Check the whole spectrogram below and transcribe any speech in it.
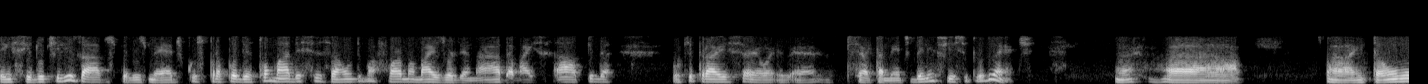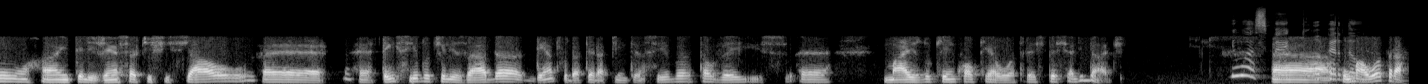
têm sido utilizados pelos médicos para poder tomar decisão de uma forma mais ordenada, mais rápida, o que traz é, é certamente benefício para o doente. Né? Ah, ah, então, a inteligência artificial é, é, tem sido utilizada dentro da terapia intensiva, talvez é, mais do que em qualquer outra especialidade. E o aspecto, ah, oh, perdão. Uma outra,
